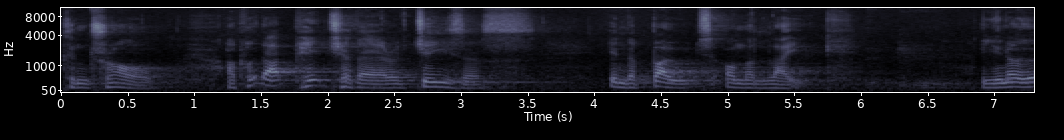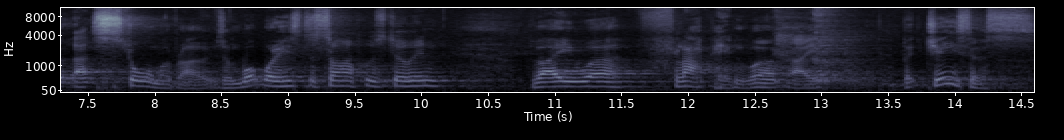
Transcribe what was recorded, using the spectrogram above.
control. I put that picture there of Jesus in the boat on the lake. And you know that that storm arose. And what were his disciples doing? They were flapping, weren't they? But Jesus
